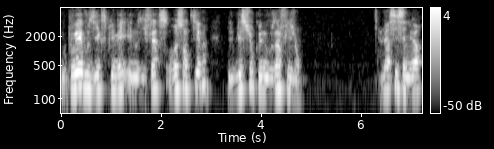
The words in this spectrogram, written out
Vous pouvez vous y exprimer et nous y faire ressentir les blessures que nous vous infligeons. Merci Seigneur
